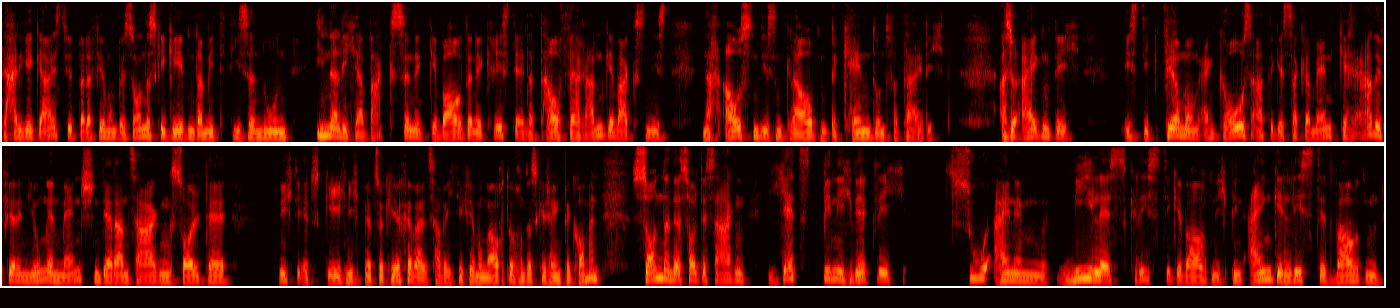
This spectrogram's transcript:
der Heilige Geist wird bei der Firmung besonders gegeben, damit dieser nun innerlich erwachsene, gewordene Christ, der in der Taufe herangewachsen ist, nach außen diesen Glauben bekennt und verteidigt. Also eigentlich ist die Firmung ein großartiges Sakrament, gerade für einen jungen Menschen, der dann sagen sollte, nicht, jetzt gehe ich nicht mehr zur Kirche, weil jetzt habe ich die Firmung auch durch und das Geschenk bekommen, sondern der sollte sagen, jetzt bin ich wirklich zu einem Miles Christi geworden. Ich bin eingelistet worden,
